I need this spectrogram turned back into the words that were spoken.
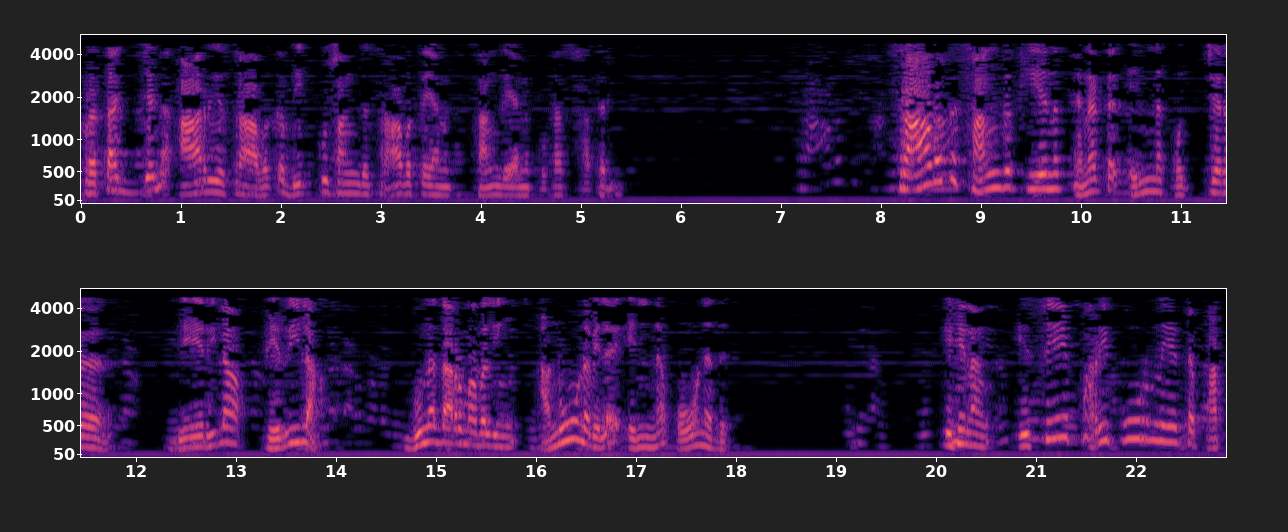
ප්‍රතජන ආර්ය ශ්‍රාවක භික්ඛු සංඝ ශ්‍රාවක යන සංඝ යන කොටස් හතරින් ශ්‍රාවක සංඝ කියන තැනට එන්න කොච්චර බේරිලා පෙරිලා ಗುಣධර්ම වලින් අනුන වෙල එන්න ඕනද එහෙනම් එසේ පරිපූර්ණයට පත්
